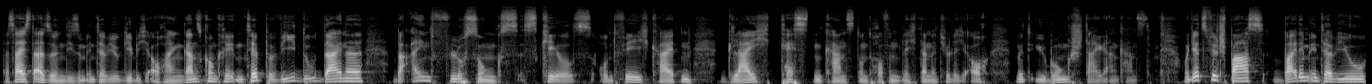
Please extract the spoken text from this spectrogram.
Das heißt also, in diesem Interview gebe ich auch einen ganz konkreten Tipp, wie du deine Beeinflussung Beeinflussungsskills und Fähigkeiten gleich testen kannst und hoffentlich dann natürlich auch mit Übung steigern kannst. Und jetzt viel Spaß bei dem Interview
